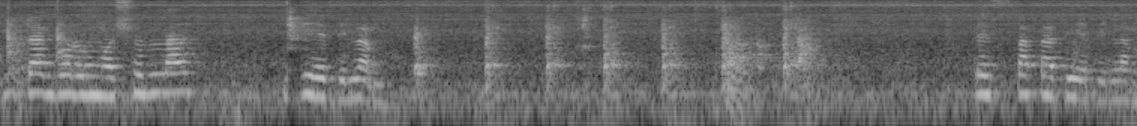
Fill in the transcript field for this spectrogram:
গোটা গরম মশলা দিয়ে দিলাম। তেজপাতা দিয়ে দিলাম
